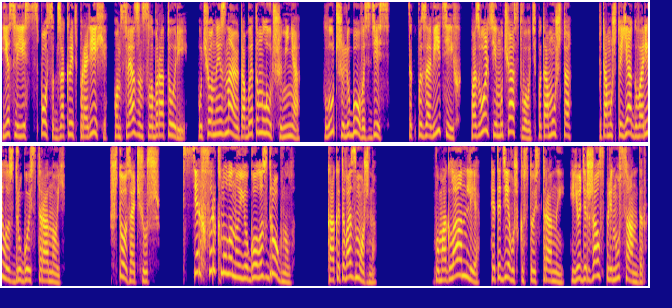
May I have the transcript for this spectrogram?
Если есть способ закрыть прорехи, он связан с лабораторией. Ученые знают об этом лучше меня. Лучше любого здесь. Так позовите их, позвольте им участвовать, потому что... Потому что я говорила с другой стороной. Что за чушь? Стерх фыркнула, но ее голос дрогнул. Как это возможно? Помогла Анле, эта девушка с той стороны. Ее держал в плену Сандер.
